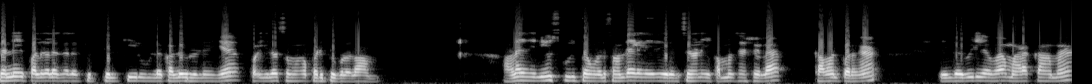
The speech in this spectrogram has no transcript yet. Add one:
சென்னை பல்கலைக்கழகத்தில் கீழ் உள்ள கல்லூரியிலேயே நீங்கள் ப- இலவசமாக படித்துக் கொள்ளலாம். ஆனால் இந்த நியூஸ் குறித்து உங்களோட சந்தேகங்கள் எதுவும் இருந்துச்சுன்னா நீங்கள் கமெண்ட் செக்ஷனில் கமெண்ட் பண்ணுங்கள் இந்த வீடியோவை மறக்காமல்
